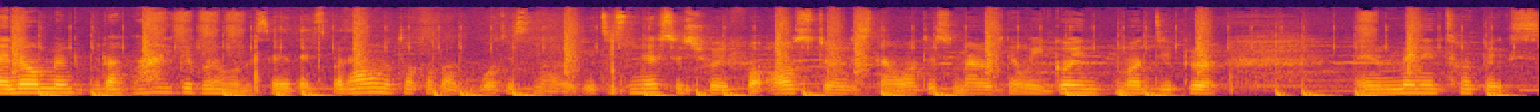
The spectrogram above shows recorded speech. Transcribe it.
I know many people that why Deborah want to say this, but I want to talk about what is marriage. It is necessary for us to understand what is marriage. Then we go in more deeper in many topics.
